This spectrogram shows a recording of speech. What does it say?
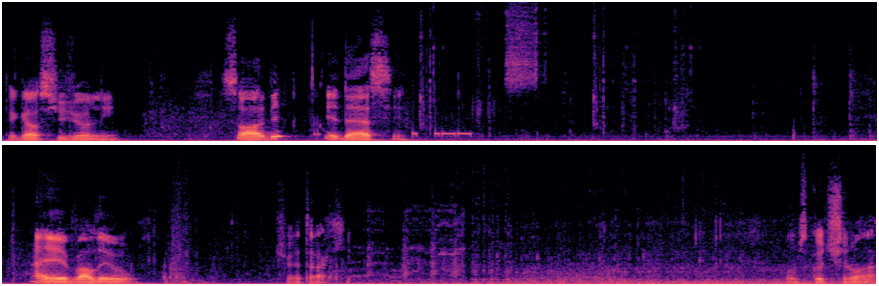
Pegar os tijolinhos. Sobe e desce. Aê, valeu. Deixa eu entrar aqui. Vamos continuar.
